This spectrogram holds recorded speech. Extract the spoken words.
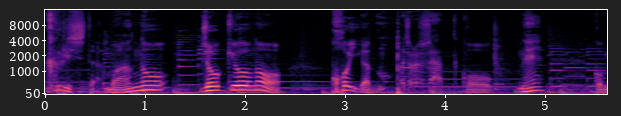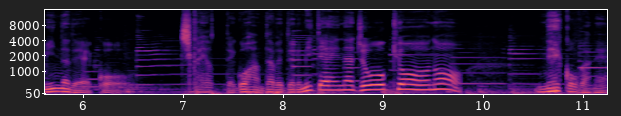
くりした。もうあの状況の鯉がもうバチャバチャってこうね。こうみんなでこう近寄ってご飯食べてるみたいな状況の猫がね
